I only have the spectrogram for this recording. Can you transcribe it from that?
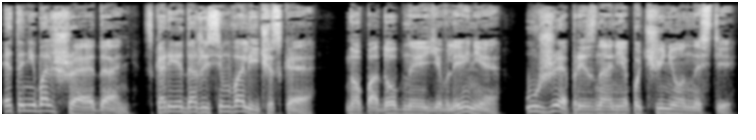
Это небольшая дань, скорее даже символическая, но подобное явление уже признание подчиненности,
